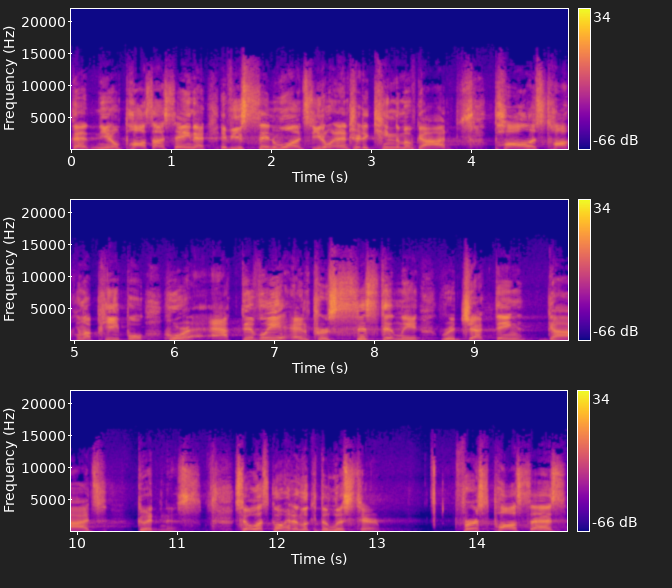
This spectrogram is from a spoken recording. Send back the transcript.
that, you know, Paul's not saying that if you sin once, you don't enter the kingdom of God. Paul is talking about people who are actively and persistently rejecting God's goodness. So let's go ahead and look at the list here. First, Paul says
